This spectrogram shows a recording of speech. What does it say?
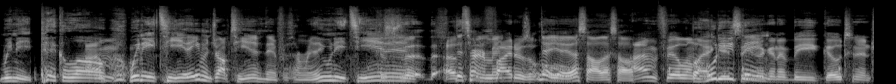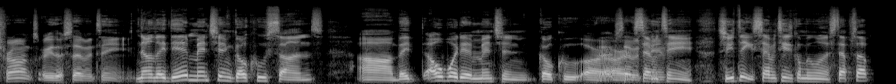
we need Piccolo, I'm- we need Tien. They even dropped Tien's name for some reason. We need Tien. 'Cause the- the- uh, the tournament fighters Yeah, yeah, that's all. That's all. I'm feeling But like who do you it's either going to be Goten and Trunks or either 17. no, they did mention Goku's sons. Um, they oh boy didn't mention Goku or, Yeah, or 17. 17. So you think 17 is gonna be one that steps up?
